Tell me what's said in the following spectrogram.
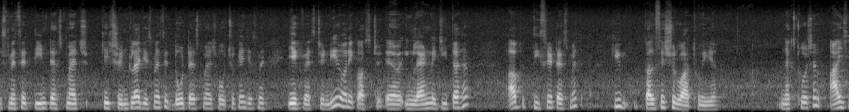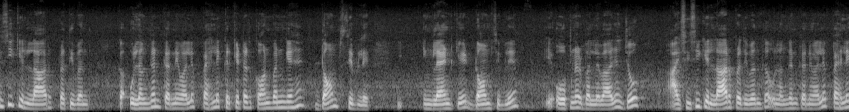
इसमें से तीन टेस्ट मैच की श्रृंखला जिसमें से दो टेस्ट मैच हो चुके हैं, जिसमें एक वेस्ट इंडीज़ और एक इंग्लैंड ने जीता है। अब तीसरे टेस्ट मैच की कल से शुरुआत हुई है। नेक्स्ट क्वेश्चन, आईसीसी के लार प्रतिबंध का उल्लंघन करने वाले पहले क्रिकेटर कौन बन गए हैं? Dom Sibley. इंग्लैंड के डॉम सिबले ओपनर बल्लेबाज हैं, जो आईसीसी के लार प्रतिबंध का उल्लंघन करने वाले पहले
